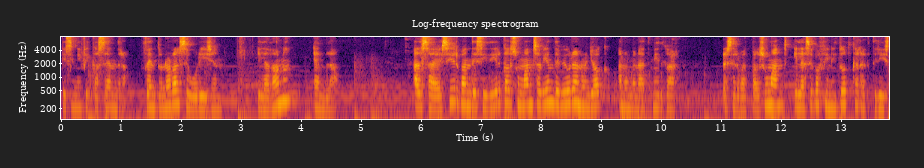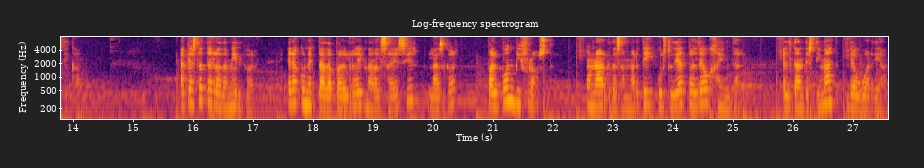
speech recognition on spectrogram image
que significa cendra, fent honor al seu origen, i la dona, Embla. Els Aesir van decidir que els humans havien de viure en un lloc anomenat Midgard, reservat pels humans i la seva finitud característica. Aquesta terra de Midgard era connectada pel regne dels Aesir, l'Asgard, pel pont Bifrost, un arc de Sant Martí custodiat pel déu Heimdall, el tant estimat déu guardià.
